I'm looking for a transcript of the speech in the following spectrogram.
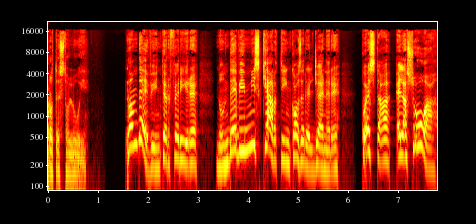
protestò lui. Non devi interferire, non devi immischiarti in cose del genere. Questa è la sua.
